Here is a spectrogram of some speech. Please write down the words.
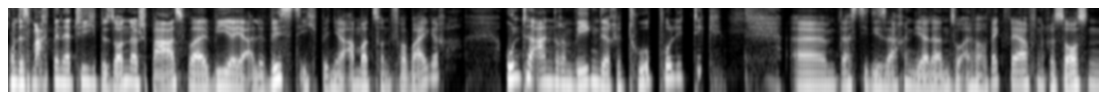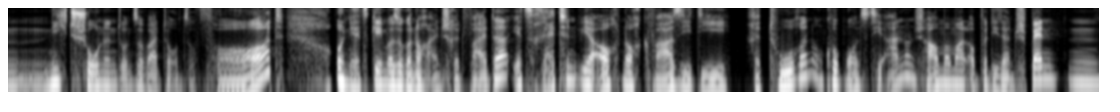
Und es macht mir natürlich besonders Spaß, weil wie ihr ja alle wisst, ich bin ja Amazon-Verweigerer. Unter anderem wegen der Retourpolitik, ähm, dass die die Sachen ja dann so einfach wegwerfen, Ressourcen nicht schonend und so weiter und so fort. Und jetzt gehen wir sogar noch einen Schritt weiter. Jetzt retten wir auch noch quasi die Retouren und gucken uns die an und schauen wir mal, ob wir die dann spenden,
